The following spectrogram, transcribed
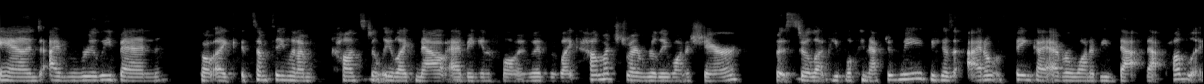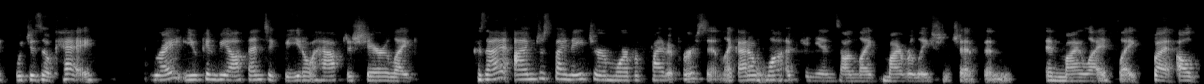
and i've really been go like it's something that I'm constantly like now ebbing and flowing with with like how much do I really want to share but still let people connect with me because I don't think I ever want to be that that public, which is okay. Right? You can be authentic, but you don't have to share like because I I'm just by nature more of a private person. Like I don't want opinions on like my relationship and in my life like but I'll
